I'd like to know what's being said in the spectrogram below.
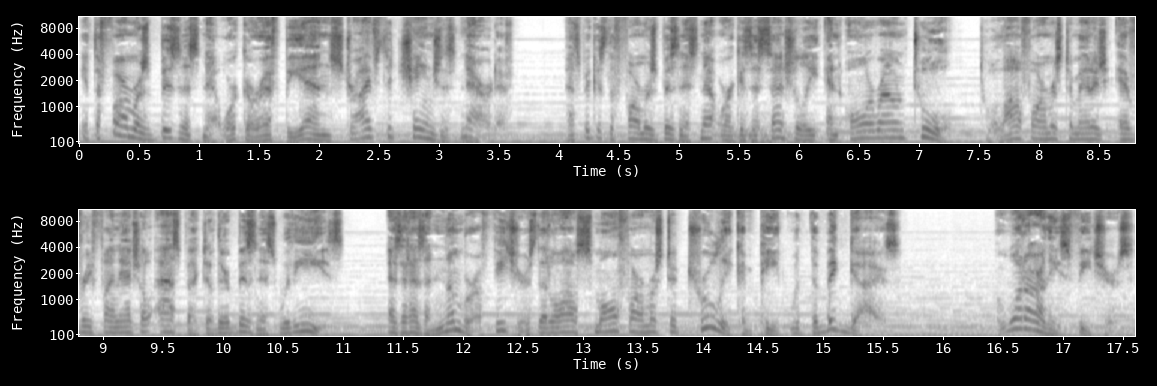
Yet the Farmers Business Network, or FBN, strives to change this narrative. That's because the Farmers Business Network is essentially an all around tool to allow farmers to manage every financial aspect of their business with ease, as it has a number of features that allow small farmers to truly compete with the big guys. What are these features?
